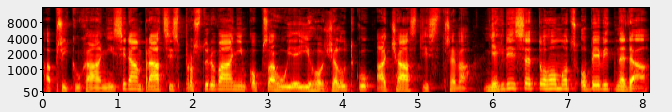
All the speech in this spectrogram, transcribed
a při kuchání si dám práci s prostudováním obsahu jejího žaludku a části střeva. Někdy se toho moc objevit nedá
